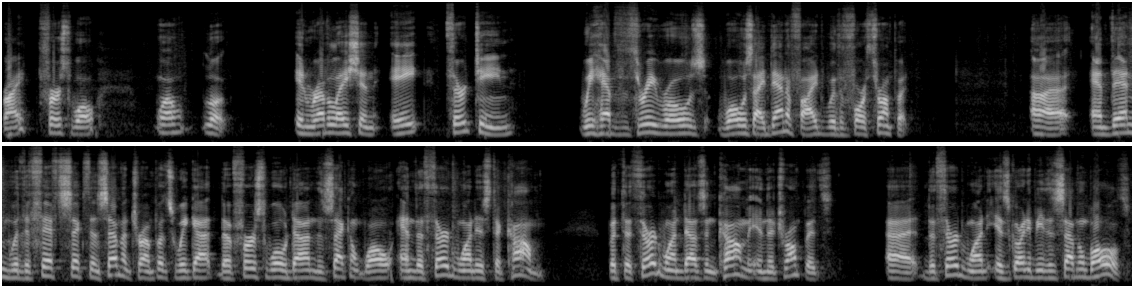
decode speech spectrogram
right? First woe. Well, look, in Revelation 8 13, we have the three woes, woes identified with the fourth trumpet. Uh, and then with the fifth, sixth, and seventh trumpets, we got the first woe done, the second woe, and the third one is to come. But the third one doesn't come in the trumpets. Uh, the third one is going to be the seven bowls.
